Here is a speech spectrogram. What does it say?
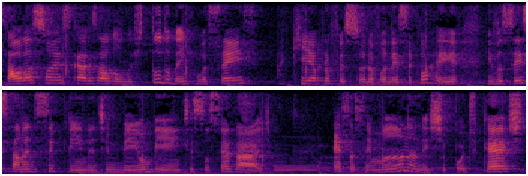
Saudações, caros alunos, tudo bem com vocês? Aqui é a professora Vanessa Correia e você está na disciplina de Meio Ambiente e Sociedade. Essa semana, neste podcast,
